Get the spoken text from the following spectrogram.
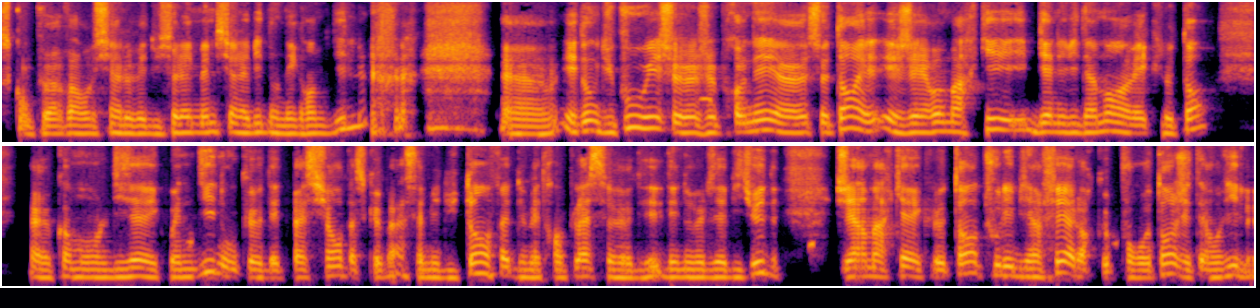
Parce qu'on peut avoir aussi un lever du soleil, même si on habite dans des grandes villes. et donc, du coup, oui, je, prenais ce temps et j'ai remarqué, bien évidemment, avec le temps, comme on le disait avec Wendy, donc d'être patient parce que bah, ça met du temps en fait de mettre en place des, nouvelles habitudes. J'ai remarqué avec le temps tous les bienfaits alors que pour autant j'étais en ville.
